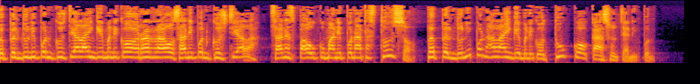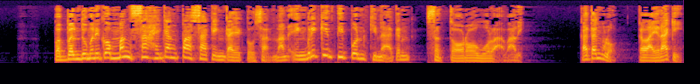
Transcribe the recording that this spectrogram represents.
Bebentunipun Gusti Allah inggih menika reraosanipun Gusti Allah. Sanes paukumanipun atas dosa. Bebentunipun Allah inggih menika duka kasucianipun. Bebendu menika mengsah ingkang pas saking kayektosan lan ing mriki dipun ginakaken secara wolak-walik. Kadang kula kelairake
